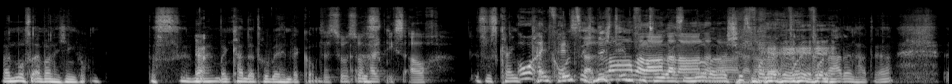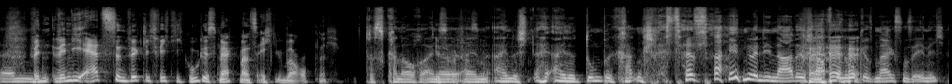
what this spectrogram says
Man muss einfach nicht hingucken. Das, ja. man, man, kann darüber hinwegkommen. Das so, so halte ich's auch. Es ist kein, oh, kein Grund, sich nicht impfen zu lassen, nur weil man Schiss vor, vor, vor Nadeln hat. Ja. Ähm, wenn, wenn die Ärztin wirklich richtig gut ist, merkt man es echt überhaupt nicht. Das kann auch eine, ein, so. eine, eine dumme Krankenschwester sein. Wenn die Nadel scharf genug ist, merkst du es eh nicht.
